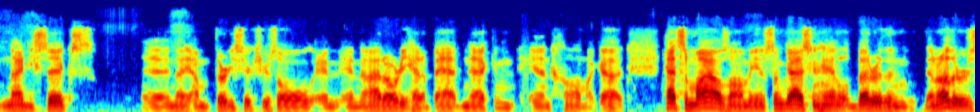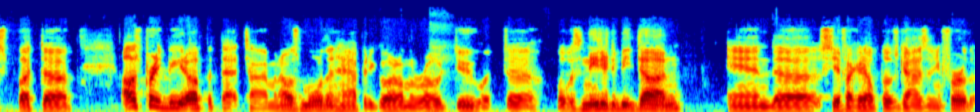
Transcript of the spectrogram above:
96, and I, am 36 years old, and and I'd already had a bad neck, and and oh my God, had some miles on me, and some guys can handle it better than than others, but uh, I was pretty beat up at that time, and I was more than happy to go out on the road, do what uh, what was needed to be done, and uh, see if I could help those guys any further.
